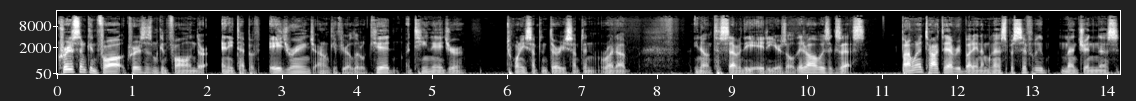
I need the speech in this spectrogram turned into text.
criticism can fall criticism can fall under any type of age range. I don't if you're a little kid, a teenager, 20 something, 30 something, right up, you know, to 70, 80 years old. It always exists. But I'm going to talk to everybody and I'm going to specifically mention this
